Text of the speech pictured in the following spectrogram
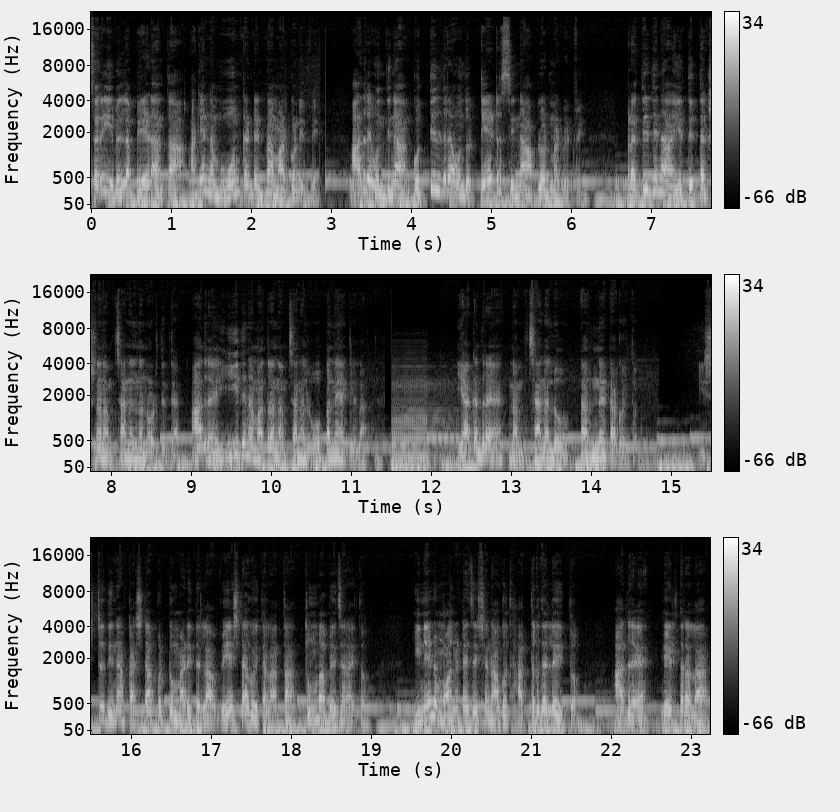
ಸರಿ, ಇವೆಲ್ಲ ಬೇಡ ಅಂತ ಹಾಗೆ ನಮ್ಮ ಓನ್ ಕಂಟೆಂಟ್ನ ಮಾಡ್ಕೊಂಡಿದ್ವಿ. ಆದರೆ ಒಂದಿನ ಗೊತ್ತಿಲ್ಲದಿರ ಒಂದು ಥಿಯೇಟರ್ ಸಿನ್ನ ಅಪ್ಲೋಡ್ ಮಾಡಿಬಿಟ್ವಿ. ಪ್ರತಿದಿನ ಎದ್ದಿದ ತಕ್ಷಣ ನಮ್ಮ ಚಾನಲ್ನ ನೋಡ್ತಿದ್ದೆ. ಆದರೆ ಈ ದಿನ ಮಾತ್ರ ನಮ್ಮ ಚಾನಲ್ ಓಪನ್ನೇ ಆಗಲಿಲ್ಲ. ಯಾಕಂದ್ರೆ ನಮ್ಮ ಚಾನಲ್ಲು ಟರ್ಮಿನೇಟ್ ಆಗೋಯ್ತು. ಇಷ್ಟು ದಿನ ಕಷ್ಟಪಟ್ಟು ಮಾಡಿದ್ದೆಲ್ಲ ವೇಸ್ಟ್ ಆಗೋಯ್ತಲ್ಲ ಅಂತ ತುಂಬಾ ಬೇಜಾರಾಯ್ತು. ಇನ್ನೇನು ಮಾನಿಟೈಸೇಷನ್ ಆಗೋದು ಹತ್ರದಲ್ಲೇ ಇತ್ತು. ಆದ್ರೆ ಹೇಳ್ತಾರಲ್ಲ,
